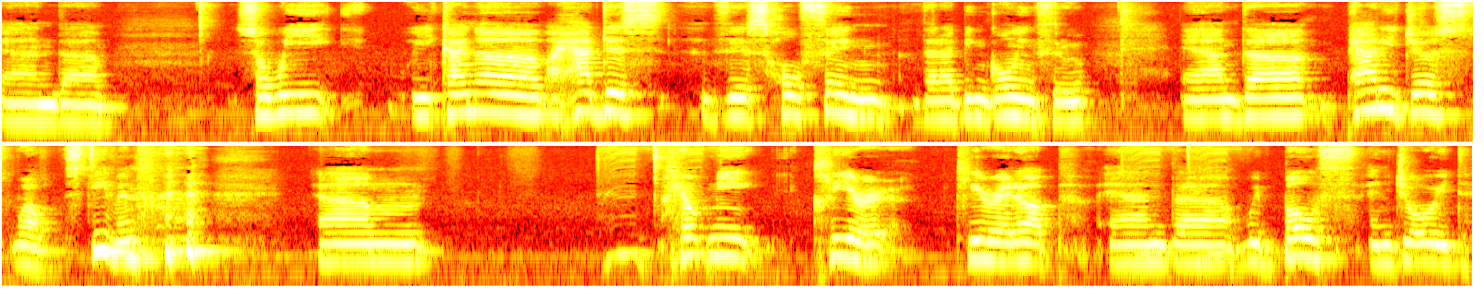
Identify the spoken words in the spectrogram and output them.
And uh, so we we kind of i had this this whole thing that i've been going through. And uh, patty just well stephen um, helped me clear clear it up, and uh, we both enjoyed.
